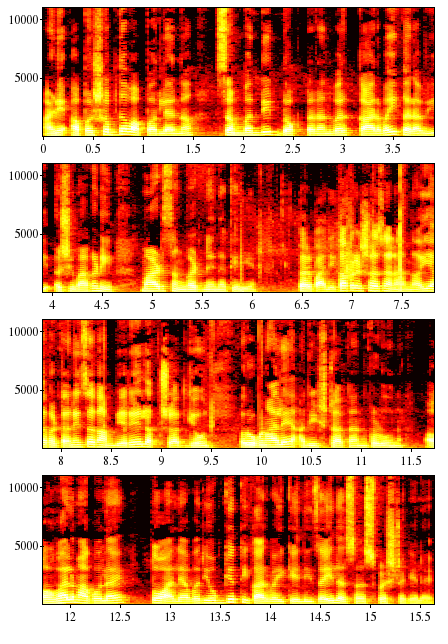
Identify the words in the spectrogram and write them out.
आणि अपशब्द वापरल्यानं संबंधित डॉक्टरांवर कारवाई करावी अशी मागणी माड संघटनेनं केली आहे. तर पालिका प्रशासनानं या घटनेचं गांभीर्य लक्षात घेऊन रुग्णालय अधिष्ठातांकडून अहवाल मागवलाय. तो आल्यावर योग्य ती कारवाई केली जाईल असं स्पष्ट केलंय.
